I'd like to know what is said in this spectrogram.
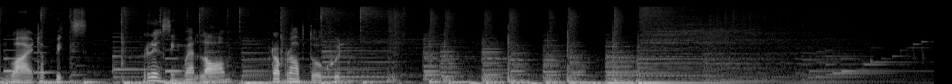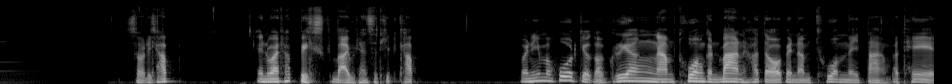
NY Topics เรื่องสิ่งแวดล้อม รอบๆตัวคุณ สวัสดีครับ NY Topics บายวิทยานสถิตครับ วันนี้มาพูดเกี่ยวกับเรื่องน้ำท่วมกันบ้างนะครับ แต่ว่าเป็นน้ำท่วมในต่างประเทศ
